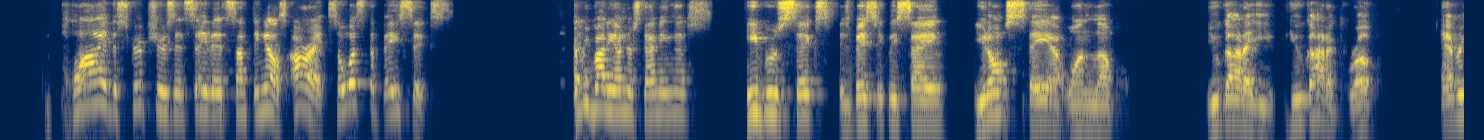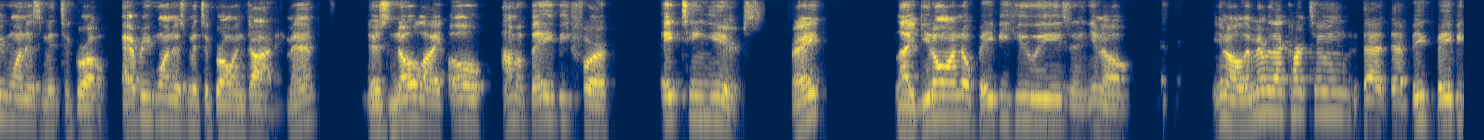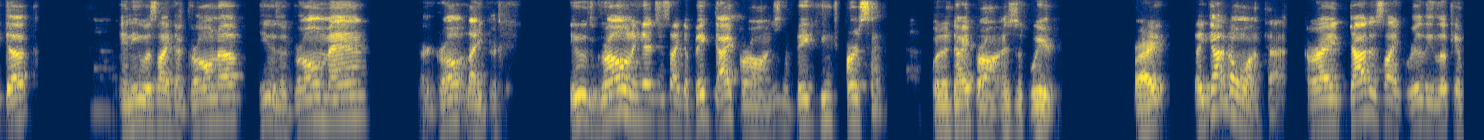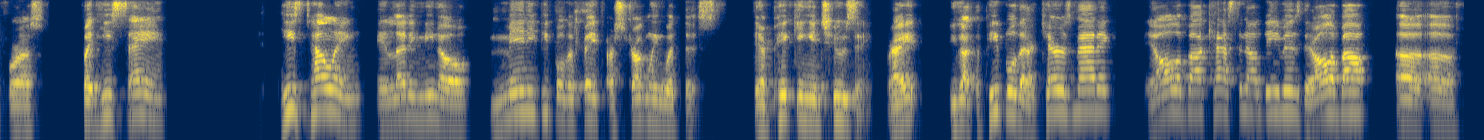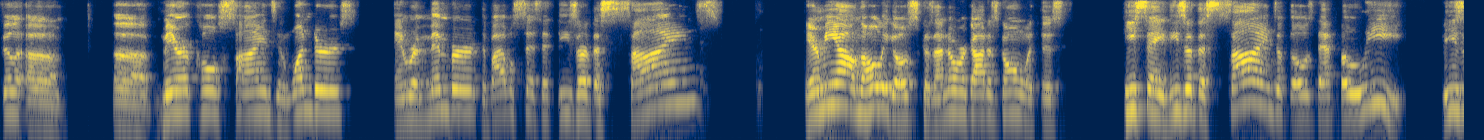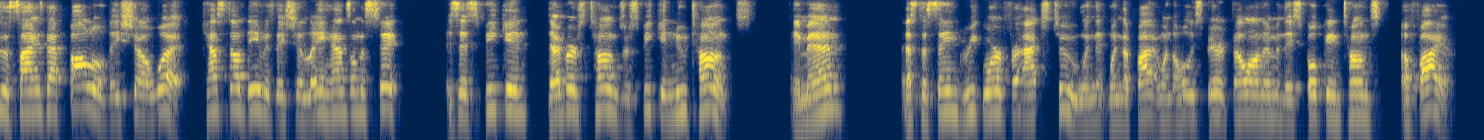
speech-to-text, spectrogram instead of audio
apply the scriptures and say that it's something else. All right, so what's the basics? Everybody understanding this? Hebrews 6 is basically saying you don't stay at one level. You gotta you gotta grow. Everyone is meant to grow. Everyone is meant to grow in God. Amen. There's no like, oh, I'm a baby for 18 years, right? Like you don't want no baby Hueys and you know, you know, remember that cartoon, that that big baby duck? And he was like a grown up, he was a grown man, or grown like he was grown and he had just like a big diaper on, just a big, huge person with a diaper on. It's just weird, right? Like God don't want that. All right. God is like really looking for us, but he's saying, he's telling and letting me know many people of faith are struggling with this. They're picking and choosing, right? You got the people that are charismatic. They're all about casting out demons. They're all about uh, uh, uh, uh, miracles, signs, and wonders. And remember, the Bible says that these are the signs Hear me out in the Holy Ghost, because I know where God is going with this. He's saying these are the signs of those that believe. These are the signs that follow. They shall what? Cast out demons. They shall lay hands on the sick. It says speaking diverse tongues or speaking new tongues. Amen. That's the same Greek word for Acts 2 when the, when the fire when the Holy Spirit fell on them and they spoke in tongues of fire.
